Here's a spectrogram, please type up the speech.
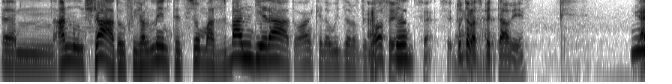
ehm, annunciato, ufficialmente insomma sbandierato anche da Wizard of the Coast? Eh sì, sì, sì. Tu te Eh. l'aspettavi? No.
